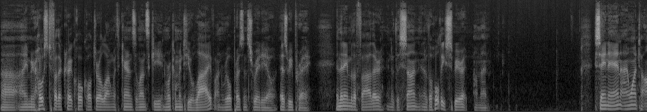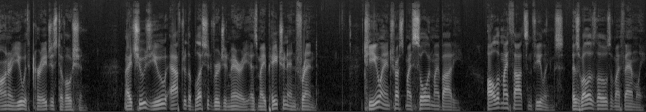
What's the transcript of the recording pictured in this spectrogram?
Uh, I am your host, Father Craig Hochhalter, along with Karen Zelensky, and we're coming to you live on Real Presence Radio as we pray. In the name of the Father, and of the Son, and of the Holy Spirit. Amen. Saint Anne, I want to honor you with courageous devotion. I choose you after the Blessed Virgin Mary as my patron and friend. To you I entrust my soul and my body, all of my thoughts and feelings, as well as those of my family.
